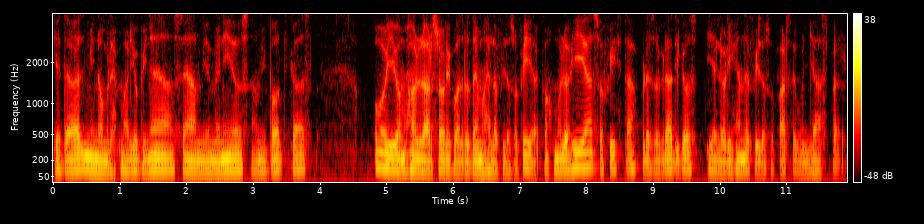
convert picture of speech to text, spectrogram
¿Qué tal? Mi nombre es Mario Pineda, sean bienvenidos a mi podcast. Hoy vamos a hablar sobre cuatro temas de la filosofía, cosmología, sofistas, presocráticos y el origen de filosofar según Jasper.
